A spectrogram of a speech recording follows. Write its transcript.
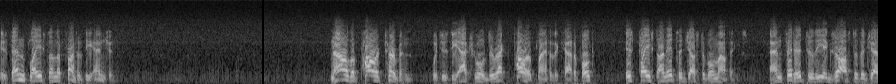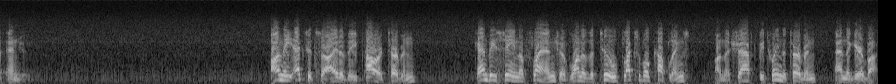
is then placed on the front of the engine. Now the power turbine, which is the actual direct power plant of the catapult, is placed on its adjustable mountings. And fitted to the exhaust of the jet engine. On the exit side of the power turbine can be seen a flange of one of the two flexible couplings on the shaft between the turbine and the gearbox.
